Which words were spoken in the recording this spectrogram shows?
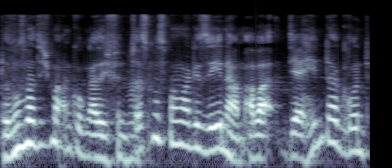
Das muss man sich mal angucken. Also ich finde, das muss man mal gesehen haben. Aber der Hintergrund,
